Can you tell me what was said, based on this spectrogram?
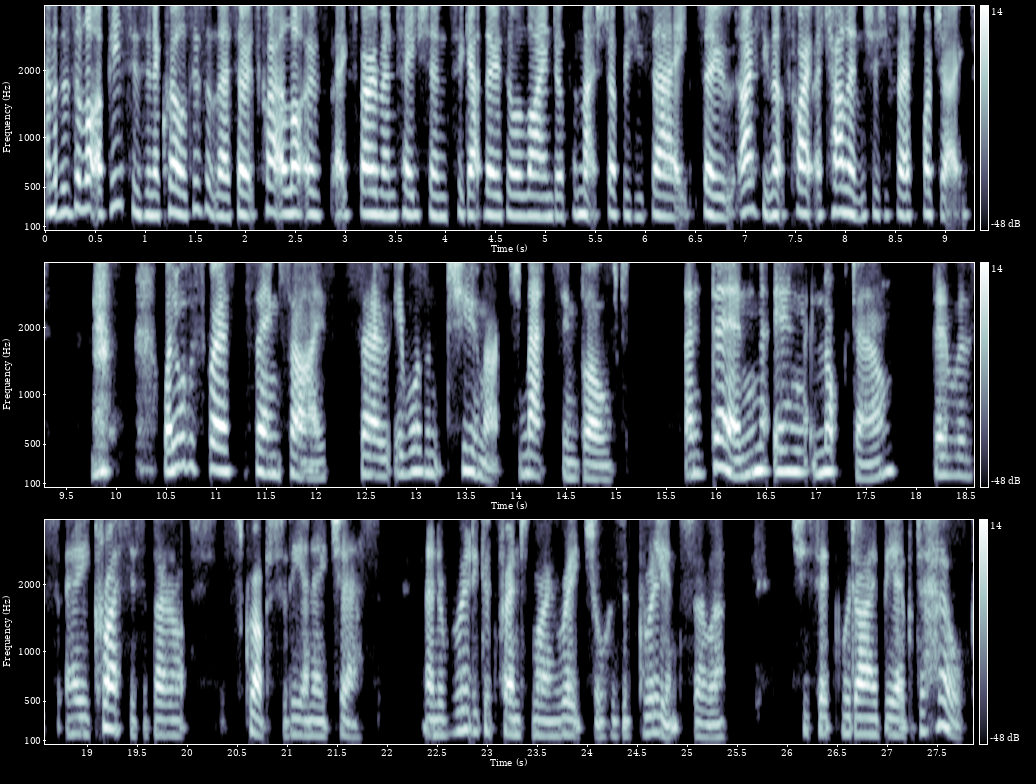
And there's a lot of pieces in a quilt, isn't there? So it's quite a lot of experimentation to get those all lined up and matched up, as you say. So I think that's quite a challenge as your first project. well, all the squares the same size, so it wasn't too much maths involved. And then in lockdown, there was a crisis about scrubs for the NHS. And a really good friend of mine, Rachel, who's a brilliant sewer, she said, Would I be able to help?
